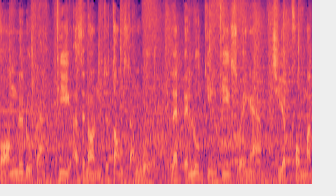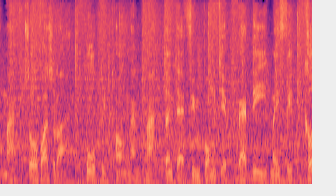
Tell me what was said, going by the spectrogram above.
ของฤดูกาลที่อาร์เซนอลจะต้องสังเวยและเป็นลูกยิงที่สวยงามเฉียบคมมากๆ โซบัตสไลผู้ปิดทองหลังพระตั้งแต่ฟิมปงเจ็บแบดดี้ไม่ฟิตเขา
